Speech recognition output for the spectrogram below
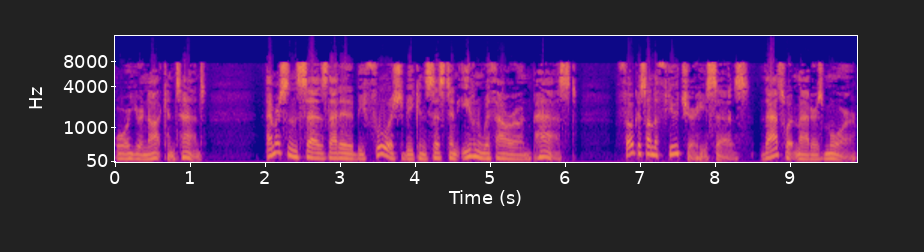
or you're not content, Emerson says that it would be foolish to be consistent even with our own past. Focus on the future, he says. That's what matters more.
